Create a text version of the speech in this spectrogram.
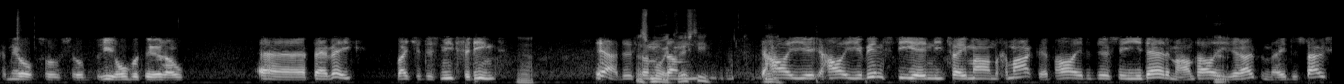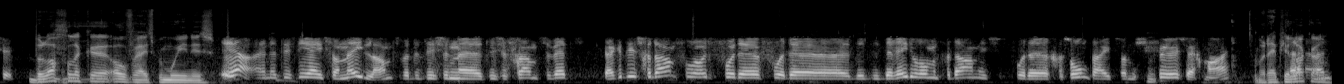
gemiddeld zo, zo 300 euro per week. Wat je dus niet verdient. Ja. Ja, dus dat is dan. Dan haal, je, haal je je winst die je in die twee maanden gemaakt hebt, haal je er dus in je derde maand, haal je ja. eruit ermee, je dus thuis zit. Belachelijke overheidsbemoeienis. Ja, en het is niet eens van Nederland, want het is een, uh, het is een Franse wet. Kijk, het is gedaan voor, voor, de, voor de, de, de, de reden waarom het gedaan is voor de gezondheid van de chauffeur, zeg maar. Maar daar heb je lak aan.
